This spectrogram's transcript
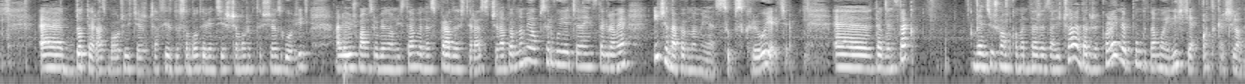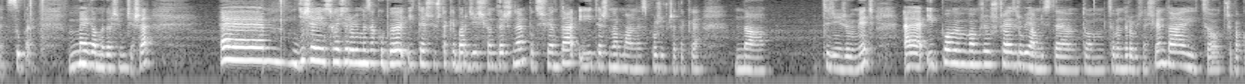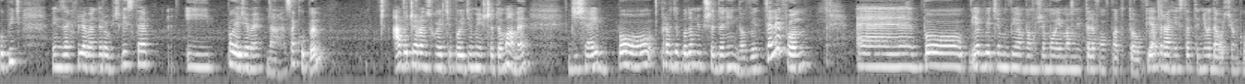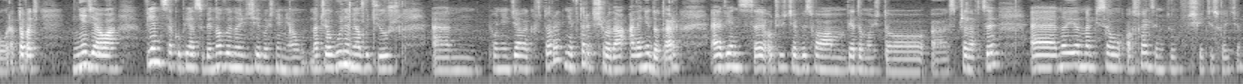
E, do teraz, bo oczywiście, że czas jest do soboty, więc jeszcze może ktoś się zgłosić, ale już mam zrobioną listę. Będę sprawdzać teraz, czy na pewno mnie obserwujecie na Instagramie i czy na pewno mnie subskrybujecie. E, tak więc tak. Więc już mam komentarze zaliczone, także kolejny punkt na mojej liście odkreślony. Super. Mega, mega się cieszę. Em, dzisiaj, słuchajcie, robimy zakupy i też już takie bardziej świąteczne, pod święta i też normalne, spożywcze takie na tydzień, żeby mieć. E, I powiem Wam, że już wczoraj zrobiłam listę tą, co będę robić na święta i co trzeba kupić, więc za chwilę będę robić listę i pojedziemy na zakupy. A wieczorem, słuchajcie, pojedziemy jeszcze do mamy dzisiaj, bo prawdopodobnie do niej nowy telefon. E, bo jak wiecie, mówiłam Wam, że mojej mamie telefon wpadł do wiatra, niestety nie udało się go uratować, nie działa, więc zakupiła sobie nowy, no i dzisiaj właśnie miał, znaczy ogólnie miał być już em, poniedziałek, wtorek, nie, wtorek, środa, ale nie dotarł, e, więc e, oczywiście wysłałam wiadomość do e, sprzedawcy, e, no i on napisał, o słońce mi tu świeci, słuchajcie,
